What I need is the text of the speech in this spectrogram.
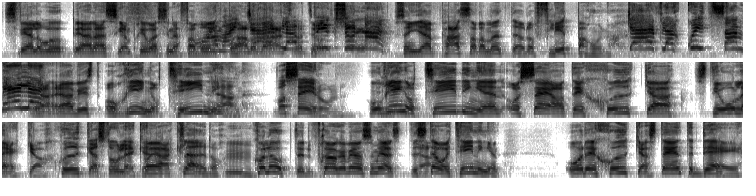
sväller upp. Ja, när ska han prova sina favoritbrallor. där. Sen ja, passar de inte och då flippar hon. Jävla skitsamhälle! Ja, ja visst. Och ringer tidningen. Ja. Vad säger hon? Hon ringer tidningen och säger att det är sjuka storlekar Sjuka storlekar. på era kläder. Kolla upp det. Fråga vem som helst. Det Ja. står i tidningen. Och det sjukaste är inte det.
